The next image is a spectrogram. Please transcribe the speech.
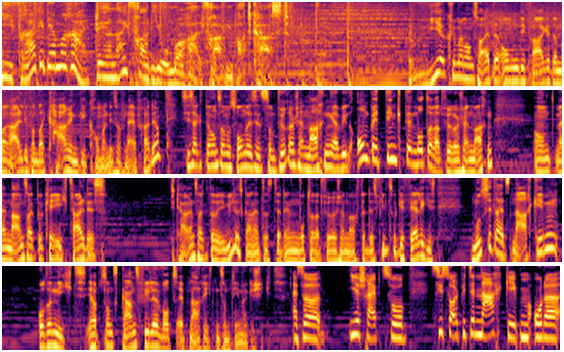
Die Frage der Moral. Der Live-Radio Moralfragen-Podcast. Wir kümmern uns heute um die Frage der Moral, die von der Karin gekommen ist auf Live-Radio. Sie sagt, bei unserem Sohn will es jetzt zum Führerschein machen, er will unbedingt den Motorradführerschein machen. Und mein Mann sagt, okay, ich zahle das. Die Karin sagt aber, ich will das gar nicht, dass der den Motorradführerschein macht, weil das viel zu gefährlich ist. Muss sie da jetzt nachgeben oder nicht? Ihr habt sonst ganz viele WhatsApp-Nachrichten zum Thema geschickt. Also ihr schreibt so, sie soll bitte nachgeben oder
